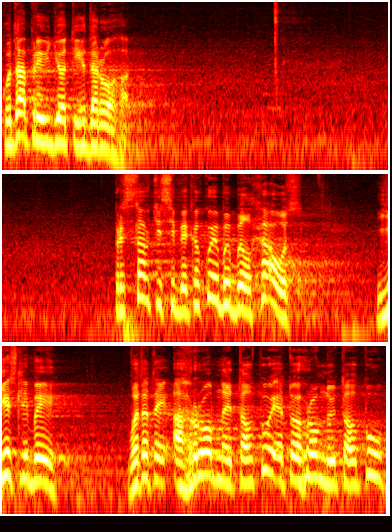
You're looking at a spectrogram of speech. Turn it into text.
куда приведет их дорога. Представьте себе, какой бы был хаос, если бы вот этой огромной толпой, эту огромную толпу,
